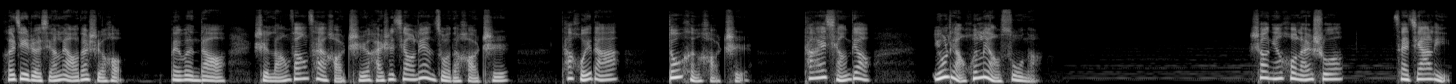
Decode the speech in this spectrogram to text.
和记者闲聊的时候，被问到是廊坊菜好吃还是教练做的好吃，他回答都很好吃。他还强调有两荤两素呢。少年后来说，在家里，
